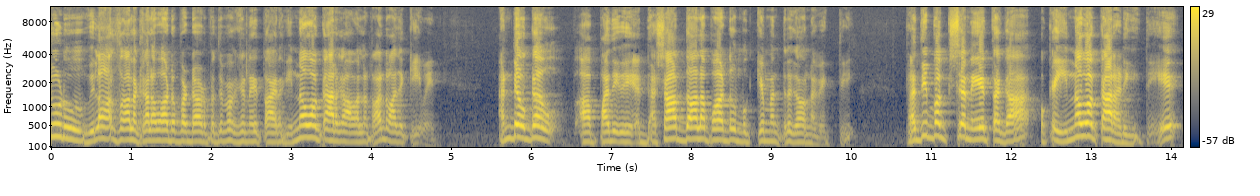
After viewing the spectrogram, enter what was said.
చూడు విలాసాలకు అలవాటు పడ్డాడు ప్రతిపక్ష నేత ఆయనకి ఇన్నోవా కార్ కావాలంటారని రాజకీయమైంది. అంటే ఒక పది దశాబ్దాల పాటు ముఖ్యమంత్రిగా ఉన్న వ్యక్తి ప్రతిపక్ష నేతగా ఒక ఇన్నోవా కార్ అడిగితే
